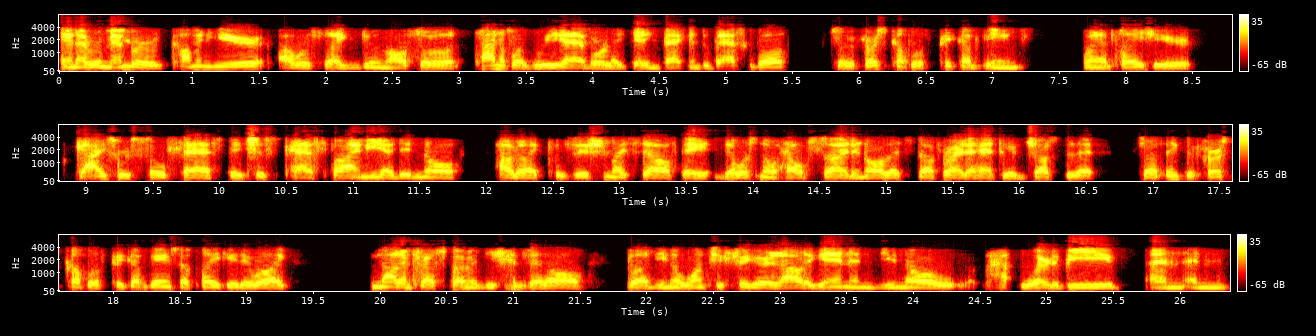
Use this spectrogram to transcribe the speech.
and I remember coming here, I was like doing also kind of like rehab or like getting back into basketball. So the first couple of pickup games when I played here, guys were so fast. They just passed by me. I didn't know how to like position myself. They there was no help side and all that stuff, right? I had to adjust to that. So I think the first couple of pickup games I played here, they were like not impressed by my defense at all. But you know, once you figure it out again and you know where to be and and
